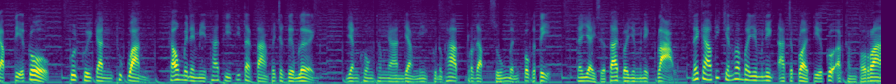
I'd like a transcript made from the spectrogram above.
กับเตียโก้พูดคุยกันทุกวัน เขาไม่ได้มีท่าทีที่แตกต่างไปจากเดิมเลย ยังคงทำงานอย่างมีคุณภาพระดับสูงเหมือนปกติ ในใหญ่เสือใต้ไบเยอร์มินิกเปล่า ในข่าวที่เขียนว่าไบเยอร์มินิกอาจจะปล่อยเตียโกอาคันตรา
